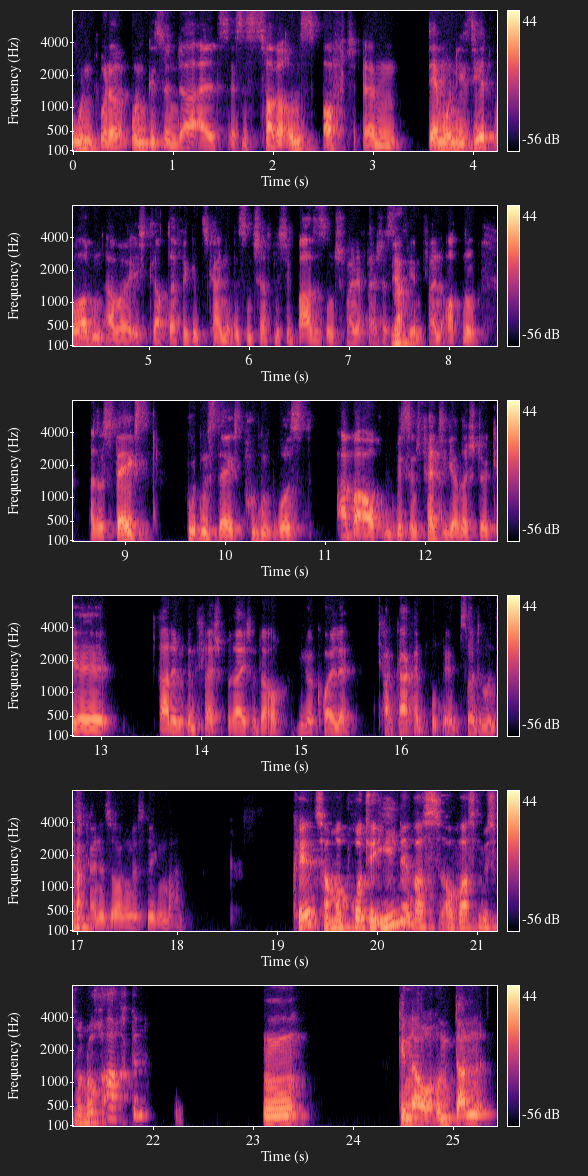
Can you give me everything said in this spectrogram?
un oder ungesünder als, es ist zwar bei uns oft ähm, dämonisiert worden, aber ich glaube, dafür gibt es keine wissenschaftliche Basis und Schweinefleisch ist ja. auf jeden Fall in Ordnung. Also Steaks, Putensteaks, Putenbrust, aber auch ein bisschen fettigere Stücke, gerade im Rindfleischbereich oder auch Hühnerkeule, gar kein Problem. Sollte man sich Ja. keine Sorgen deswegen machen. Okay, jetzt haben wir Proteine. Was, auf was müssen wir noch achten? Mm, Genau, und dann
